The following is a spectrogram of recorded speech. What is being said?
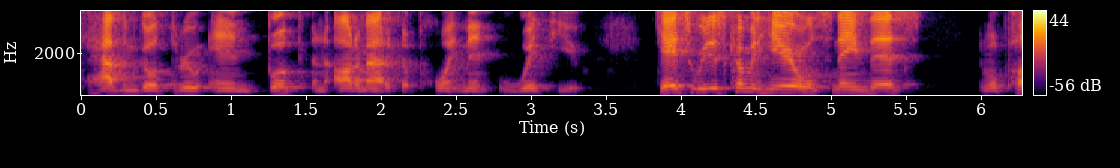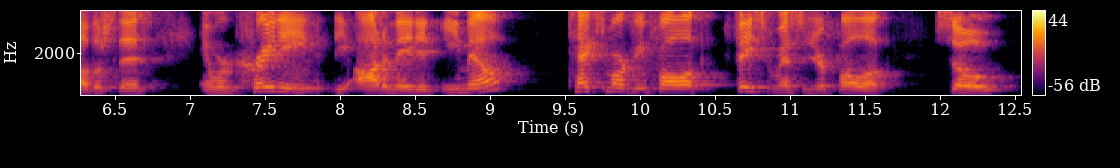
to have them go through and book an automatic appointment with you. Okay, so we just come in here We'll just name this and we'll publish this and we're creating the automated email text marketing follow-up Facebook Messenger follow-up So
